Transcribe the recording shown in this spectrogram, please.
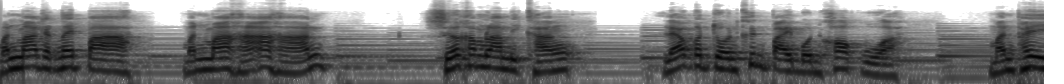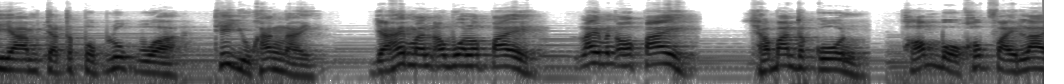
มันมาจากในป่า มันมาหาอาหาร เสือคำรามอีกครั้ง แล้วก็โจรขึ้นไปบนคอกวัว มันพยายามจะตะปบลูกวัวที่อยู่ข้างใน อย่าให้มันเอาวัวเราไป ไล่มันออกไป ชาวบ้านตะโกน พร้อมโบกคบไฟไล่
